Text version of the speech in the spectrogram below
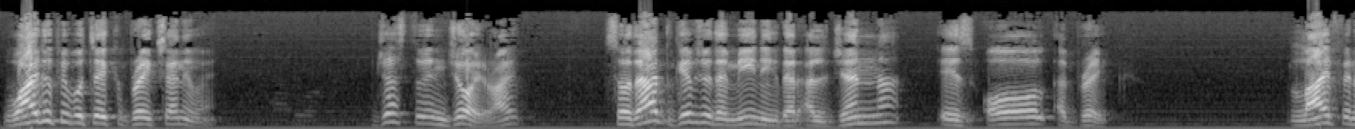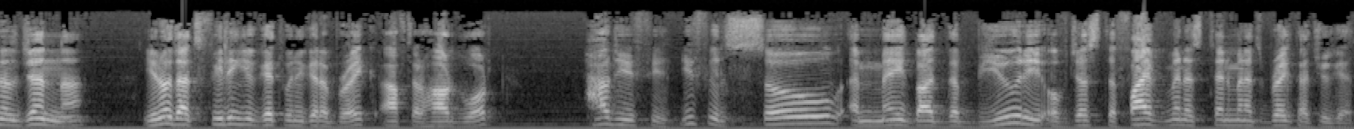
Why do people take breaks anyway? Just to enjoy, right? So that gives you the meaning that Al Jannah is all a break. Life in Al Jannah, you know that feeling you get when you get a break after hard work? How do you feel? You feel so amazed by the beauty of just the five minutes, ten minutes break that you get.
